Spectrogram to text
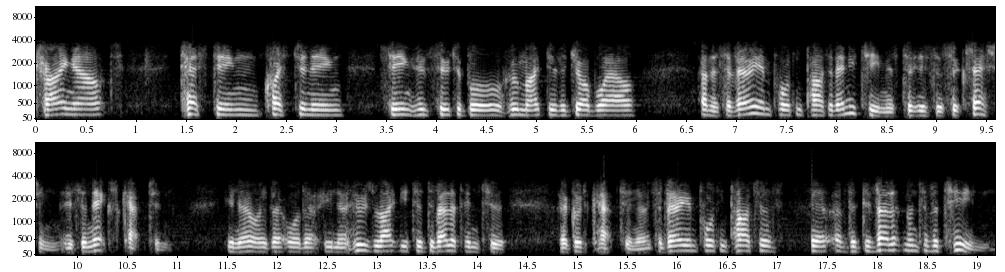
trying out, testing, questioning, seeing who's suitable, who might do the job well. And it's a very important part of any team is to is the succession, is the next captain, you know, or the or the you know who's likely to develop into a good captain. And it's a very important part of the, of the development of a team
